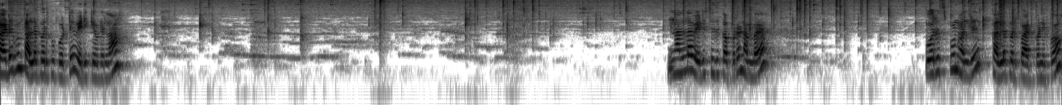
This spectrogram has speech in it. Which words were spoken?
கடுகும் கடலப்பருப்பு போட்டு வெடிக்க விடலாம். நல்லா வெடித்ததுக்கப்புறம் நம்ம ஒரு ஸ்பூன் வந்து கடலப்பருப்பு ஆட் பண்ணிப்போம்.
